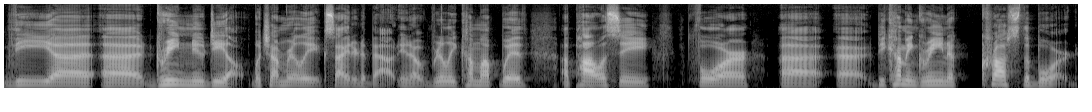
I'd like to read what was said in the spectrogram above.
the uh, uh, Green New Deal, which I'm really excited about, you know, really come up with a policy for uh, uh becoming green across the board.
